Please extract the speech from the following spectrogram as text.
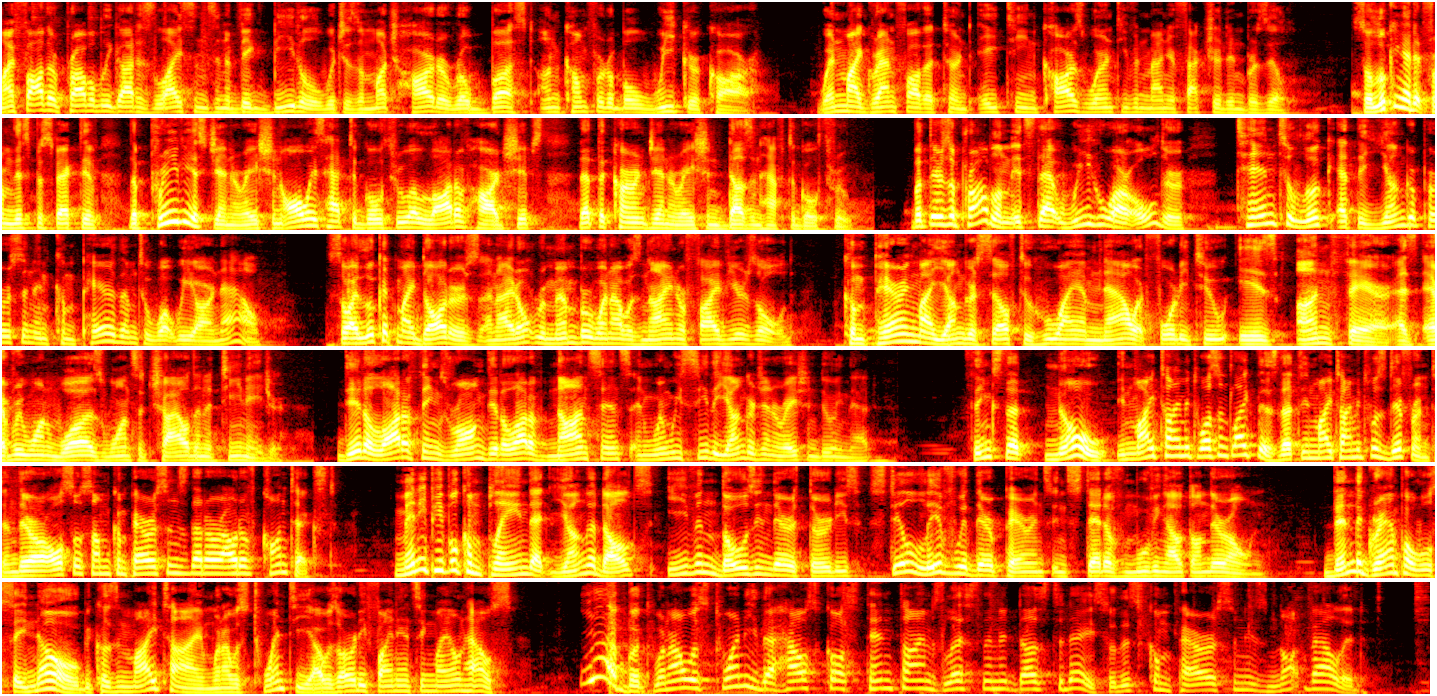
My father probably got his license in a big Beetle, which is a much harder, robust, uncomfortable, weaker car. When my grandfather turned 18, cars weren't even manufactured in Brazil. So looking at it from this perspective, the previous generation always had to go through a lot of hardships that the current generation doesn't have to go through. But there's a problem. It's that we who are older tend to look at the younger person and compare them to what we are now. So I look at my daughters and I don't remember when I was nine or five years old. Comparing my younger self to who I am now at 42 is unfair, as everyone was once a child and a teenager. Did a lot of things wrong, did a lot of nonsense, and when we see the younger generation doing that, thinks that no, in my time it wasn't like this, that in my time it was different, and there are also some comparisons that are out of context. Many people complain that young adults, even those in their 30s, still live with their parents instead of moving out on their own. Then the grandpa will say no, because in my time, when I was 20, I was already financing my own house. Yeah, but when I was 20, the house cost 10 times less than it does today, so this comparison is not valid.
